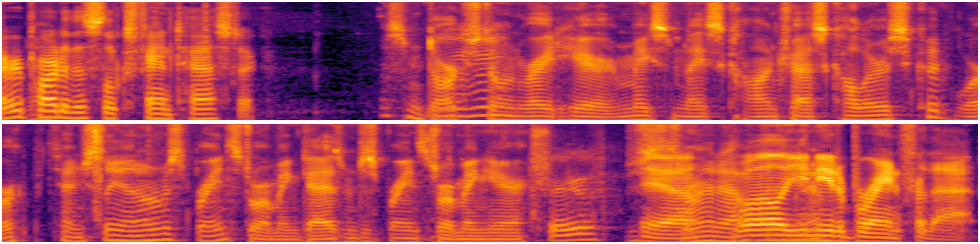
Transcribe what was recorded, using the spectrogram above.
Every part of this looks fantastic. There's some dark Mm-hmm. stone right here. Make some nice contrast colors. Could work potentially. I know I'm just brainstorming, guys. I'm just brainstorming here. True. Just Yeah. out Well, you man. need a brain for that.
